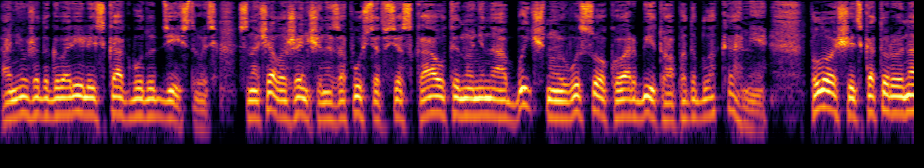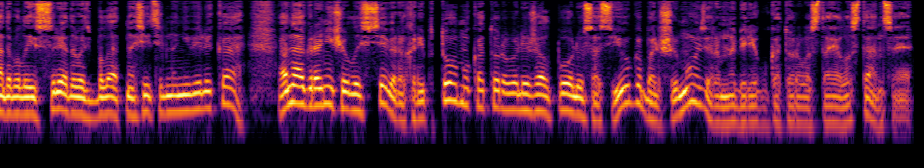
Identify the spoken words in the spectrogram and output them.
Они уже договорились, как будут действовать. Сначала женщины запустят все скауты, но не на обычную высокую орбиту, а под облаками. Площадь, которую надо было исследовать, была относительно невелика. Она ограничивалась с севера хребтом, у которого лежал полюс, а с юга — большим озером, на берегу которого стояла станция.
